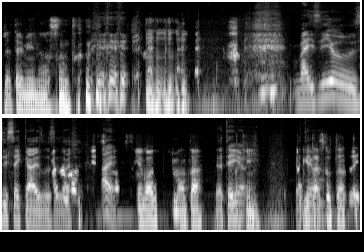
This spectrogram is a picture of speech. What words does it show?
Já termina o assunto. Mas e os Isekais, vocês acham? Ah, é. Sim, eu gosto de Digimon, tá? Eu tenho. Pra quem, pra quem tá escutando aí.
